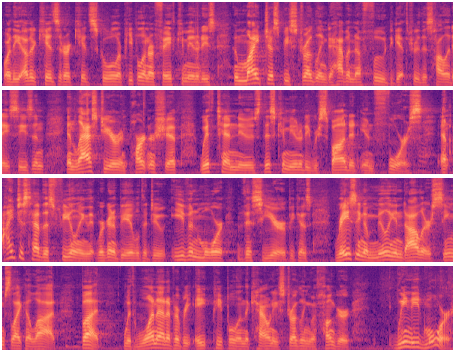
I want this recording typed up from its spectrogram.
or the other kids at our kids' school, or people in our faith communities who might just be struggling to have enough food to get through this holiday season. And last year, in partnership with 10 News, this community responded in force, mm-hmm. and I just have this feeling that we're going to be able to do even more this year because raising a million dollars seems like a lot, but with one out of every eight people in the county struggling with hunger, we need more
